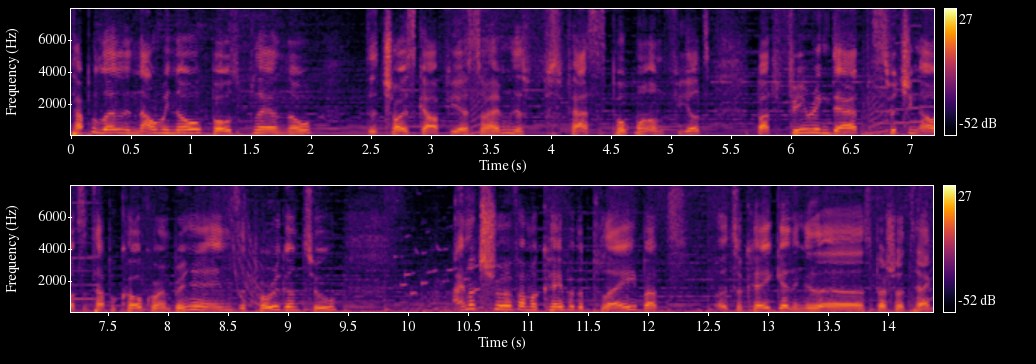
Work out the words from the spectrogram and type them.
Tapu Lele, now we know, both players know the choice scarf here, so having the fastest Pokemon on field, but fearing that, switching out the Tapu Koko and bringing in the Porygon 2. I'm not sure if I'm okay for the play, but it's okay getting a special attack.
